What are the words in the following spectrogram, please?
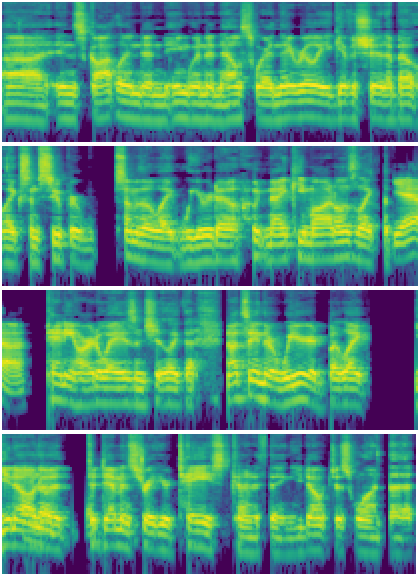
uh, in Scotland and England and elsewhere, and they really give a shit about like some super, some of the like weirdo Nike models, like the yeah, Penny Hardaways and shit like that. Not saying they're weird, but like you know, Oh, no. the, to demonstrate your taste kind of thing. You don't just want the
